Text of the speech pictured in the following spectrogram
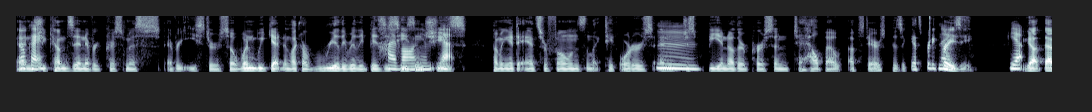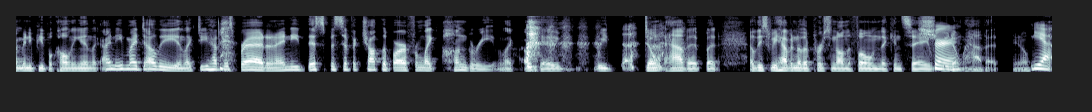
and Okay. she comes in every Christmas, every Easter. So when we get in like a really really busy High season, volume, she's yeah. coming in to answer phones and like take orders and just Mm. be another person to help out upstairs because it gets pretty Nice. crazy. Yeah. You got that many people calling in, like, I need my deli, and like, do you have this bread? And I need this specific chocolate bar from like Hungary. I'm like, okay, we don't have it, but at least we have another person on the phone that can say Sure. we don't have it, you know? yeah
